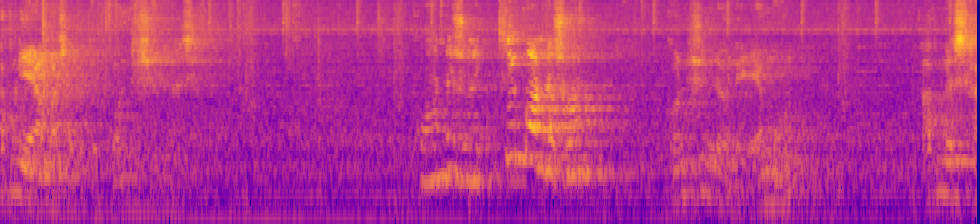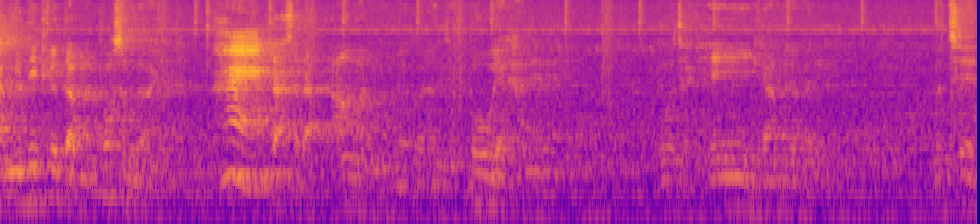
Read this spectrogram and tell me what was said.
আপনি আমার সাথে কন্ডিশন আছে। কন্ডিশন কি কন্ডিশন কন্ডিশনটা হলে এমন আপনার স্বামী দেখলে তো আপনার পছন্দ হয় না। হ্যাঁ। তাছাড়া আমার মনে করেন যে বউ এখানে নেই। বউ থাকে এই গ্রামের বাড়ি বুঝছেন?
